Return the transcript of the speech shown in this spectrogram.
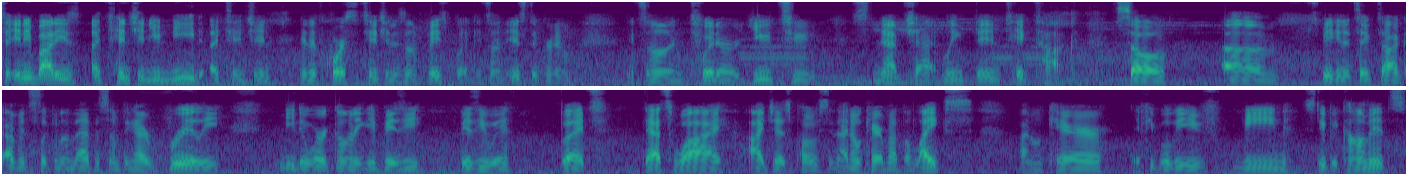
to anybody's attention. You need attention, and of course, attention is on Facebook, it's on Instagram, it's on Twitter, YouTube, Snapchat, LinkedIn, TikTok. So, um, speaking of TikTok, I've been slipping on that. That's something I really need to work on and get busy busy with. But that's why I just post and I don't care about the likes. I don't care if people leave mean, stupid comments.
